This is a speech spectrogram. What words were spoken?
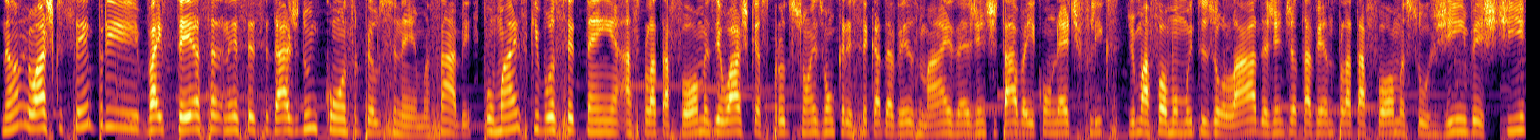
Não, eu acho que sempre vai ter essa necessidade do encontro pelo cinema, sabe? Por mais que você tenha as plataformas, eu acho que as produções produções vão crescer cada vez mais, né? A gente estava aí com Netflix de uma forma muito isolada, a gente já está vendo plataformas surgir, investir.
